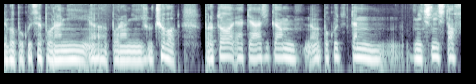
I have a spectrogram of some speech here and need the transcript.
nebo pokud se poraní, poraní žlučovod. Proto, jak já říkám, no, pokud ten vnitřní stav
